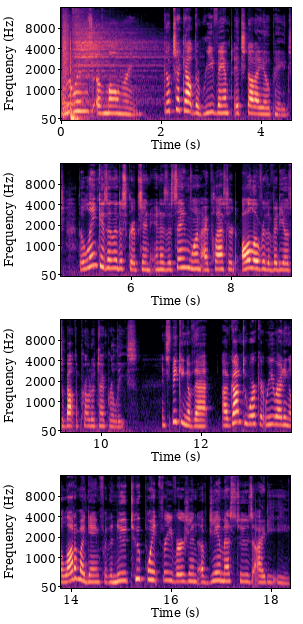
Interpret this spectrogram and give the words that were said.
Ruins of Mounri. Go check out the revamped itch.io page. The link is in the description and is the same one I plastered all over the videos about the prototype release. And speaking of that, I've gotten to work at rewriting a lot of my game for the new 2.3 version of GMS2's IDE.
